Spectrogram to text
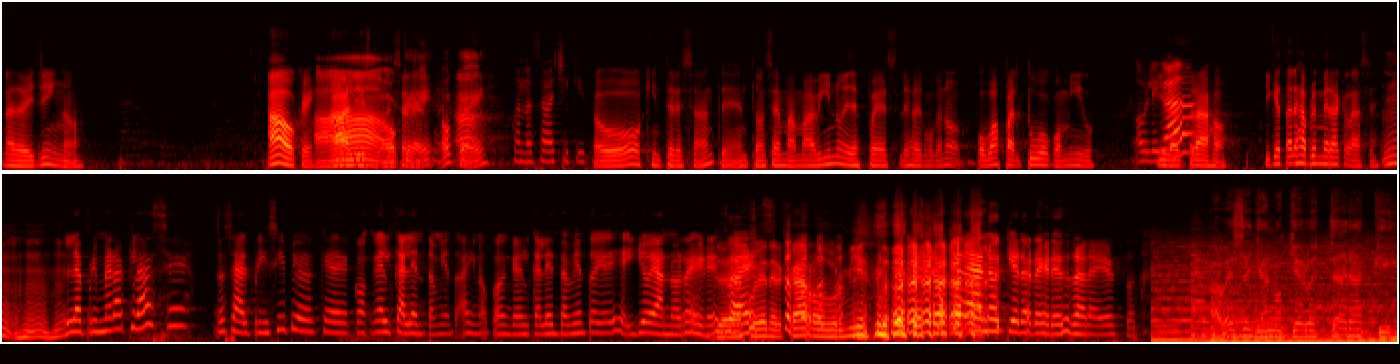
La de Beijing, ¿no? Ah, ok. Ah, listo. ok, excelente. ok. Ah. Cuando estaba chiquita. Oh, qué interesante. Entonces mamá vino y después le dijo como que no, pues vas para el tubo conmigo. Y la Obligada. trajo. ¿Y qué tal esa primera clase? Mm, ujú, ujú. La primera clase, o sea, al principio que con el calentamiento, ay no, con el calentamiento yo dije, yo ya no regreso Yo a ya estoy esto. en el carro durmiendo. yo ya no quiero regresar a esto. A veces ya no quiero estar aquí.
